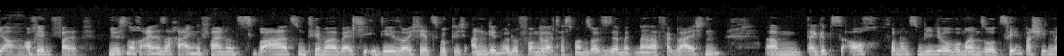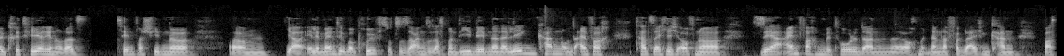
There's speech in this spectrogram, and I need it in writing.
Ja, auf jeden Fall. Mir ist noch eine Sache eingefallen und zwar zum Thema, welche Idee soll ich jetzt wirklich angehen, weil du vorhin gesagt hast, man soll sie da miteinander vergleichen. Ähm, da gibt es auch von uns ein Video, wo man so zehn verschiedene Kriterien oder zehn verschiedene ähm, ja, Elemente überprüft, sozusagen, sodass man die nebeneinander legen kann und einfach tatsächlich auf einer sehr einfachen Methode dann äh, auch miteinander vergleichen kann, was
